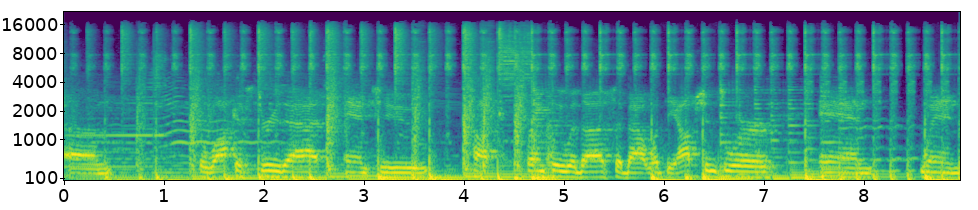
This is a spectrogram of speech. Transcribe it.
um, to walk us through that and to talk frankly with us about what the options were. And when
